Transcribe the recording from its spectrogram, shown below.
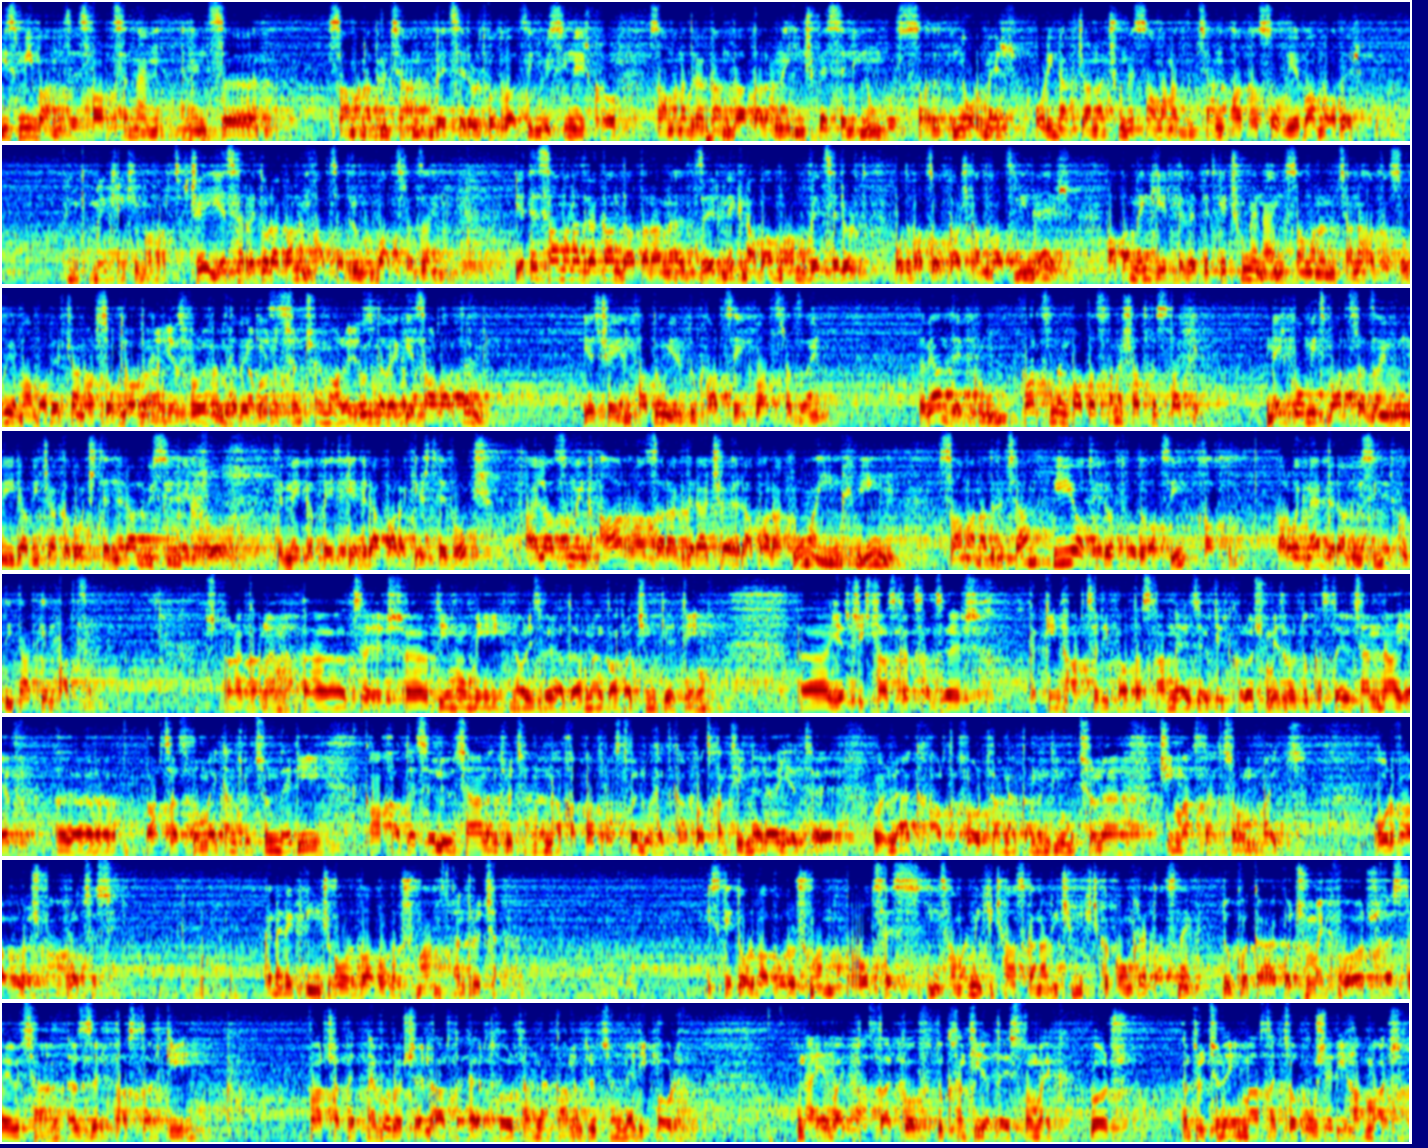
Իսկ մի բան ձեզ հարցնեմ, հենց Սամանադրության 6-րդ հոդվածի լույսի ներքո Սամանադրական դատարանը ինչպես է լինում, որ նորմեր օրինակ ճանաչում է Սամանադրությանը հակասող եւ անվավեր։ Մենք մենք ենք հիմա հարցը։ Չէ, ես հռետորական եմ հարցադրումը բարձրաձայնում։ Եթե Սամանադրական դատարանը ձեր մեկնաբանմամբ 6-րդ հոդվածով կաշկանդված լիներ, ապա մենք երբևէ պետք է չունենայինք սահմանադրությանը հակասող եւ անբավեր ճանաչող նորմեր։ Ես որևէ մեկնաբանություն չեմ արել, ես։ Թույլ տվեք ես ավարտեմ։ Ես չէի ընդհատում, երբ դուք հարց էիք բարձրաձայնում։ Տվյալ դեպքում կարծում եմ պատասխանը շատ հստակ է։ Մեր կողմից բարձրաձայնվում է իրավիճակը ոչ թե նրա լույսի ներքո, թե մեկը պետք է հրաապարակեր թե ոչ, այլ ասում ենք առհասարակ դրա չհրաապարակումը ինքնին սահմանադրության 7-րդ հոդվածի խախտում Կարող եք նաև դրա լույսի ներքո դիտարկել հարցը։ Շնորհակալ եմ ձեր դիմումի նորից վերադառնանք առաջին կետին։ Ես ճիշտ հասկացա ձեր կրկին հարցերի պատասխաններից եւ դիրքորոշումից, որ դուք ըստ էության նաեւ բարձրացնում եք ընտրությունների կանխատեսելիության, ընտրությանը նախապատրաստվելու հետ կապված խնդիրները, եթե օրինակ արտախորհրդարանական ընդդիմությունը չի մասնակցում այդ օրվա որոշման process-ին։ Կներեք ինչ օրվա որոշման։ Ընտրության։ Իսկ այդ օրվա որոշման process ինձ համար մի քիչ հասկանալի չի, մի քիչ կկոնկրետացնեք։ Դուք վկայակոչում եք, որ ըստ էության, ըստ ձեր փաստարկի, վարչապետն է որոշել արտահերթ խորհրդարանական ընտրությունների օրը։ Նաև այդ փաստարկով դուք խնդիրը տեսնում եք, որ ընտրություններին մասնակցող ուժերի համար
